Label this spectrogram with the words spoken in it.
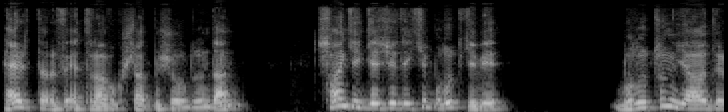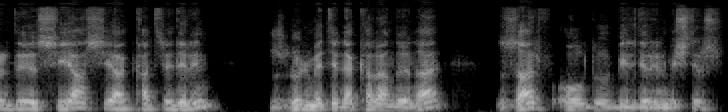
her tarafı etrafı kuşatmış olduğundan, sanki gecedeki bulut gibi bulutun yağdırdığı siyah siyah katrelerin zulmetine, karanlığına zarf olduğu bildirilmiştir.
